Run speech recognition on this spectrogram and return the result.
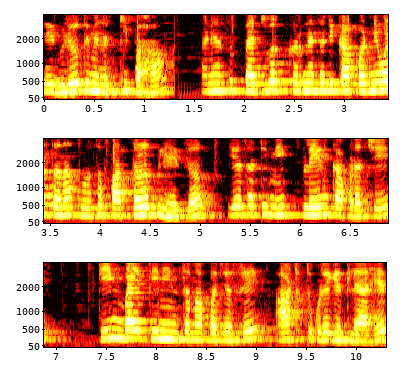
ते व्हिडिओ तुम्ही नक्की पहा. आणि असं पॅचवर्क करण्यासाठी कापड निवडताना थोडंसं पातळच घ्यायचं. यासाठी मी प्लेन कापडाचे तीन बाय तीन इंच मापाचे असे आठ तुकडे घेतले आहेत.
